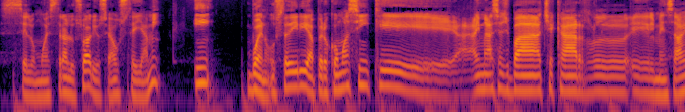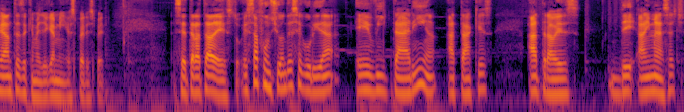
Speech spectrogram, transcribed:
se lo muestre al usuario, sea, a usted y a mí. Y bueno, usted diría, pero ¿cómo así que iMessage va a checar el mensaje antes de que me llegue a mí? Espere, espere. Se trata de esto. Esta función de seguridad evitaría ataques a través de iMessage,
